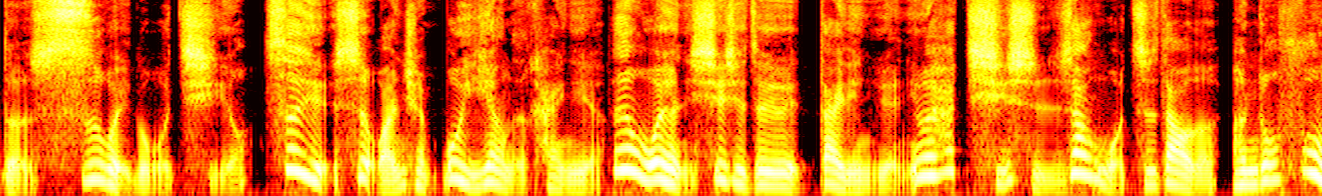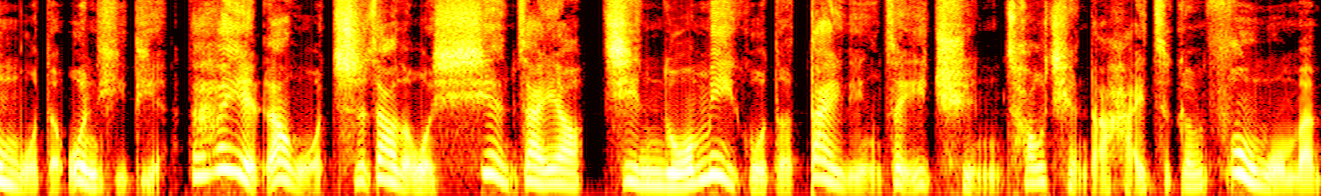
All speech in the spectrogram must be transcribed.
的思维逻辑哦。这也是完全不一样的概念，但是我也很谢谢这位带领员，因为他其实让我知道了很多父母的问题点，那他也让我知道了我现在要紧锣密鼓的带领这一群超前的孩子跟父母们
